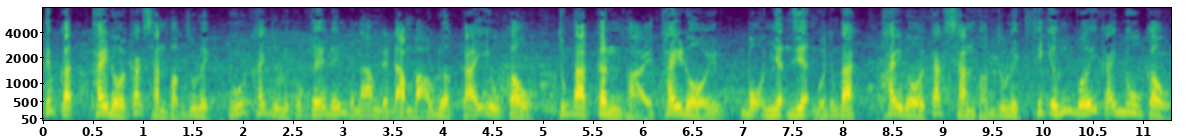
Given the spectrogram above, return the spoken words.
tiếp cận, thay đổi các sản phẩm du lịch, thu hút khách du lịch quốc tế đến Việt Nam để đảm bảo được cái yêu cầu. Chúng ta cần phải thay đổi bộ nhận diện của chúng ta, thay đổi các sản phẩm du lịch thích ứng với cái nhu cầu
